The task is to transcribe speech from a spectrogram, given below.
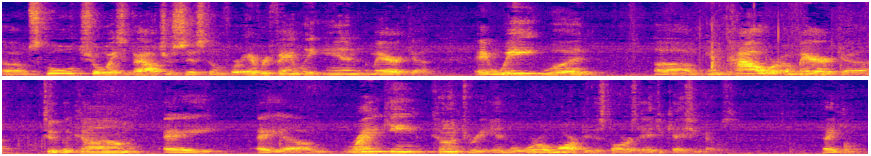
um, school choice voucher system for every family in America. And we would um, empower America to become a, a um, ranking country in the world market as far as education goes. Thank you.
